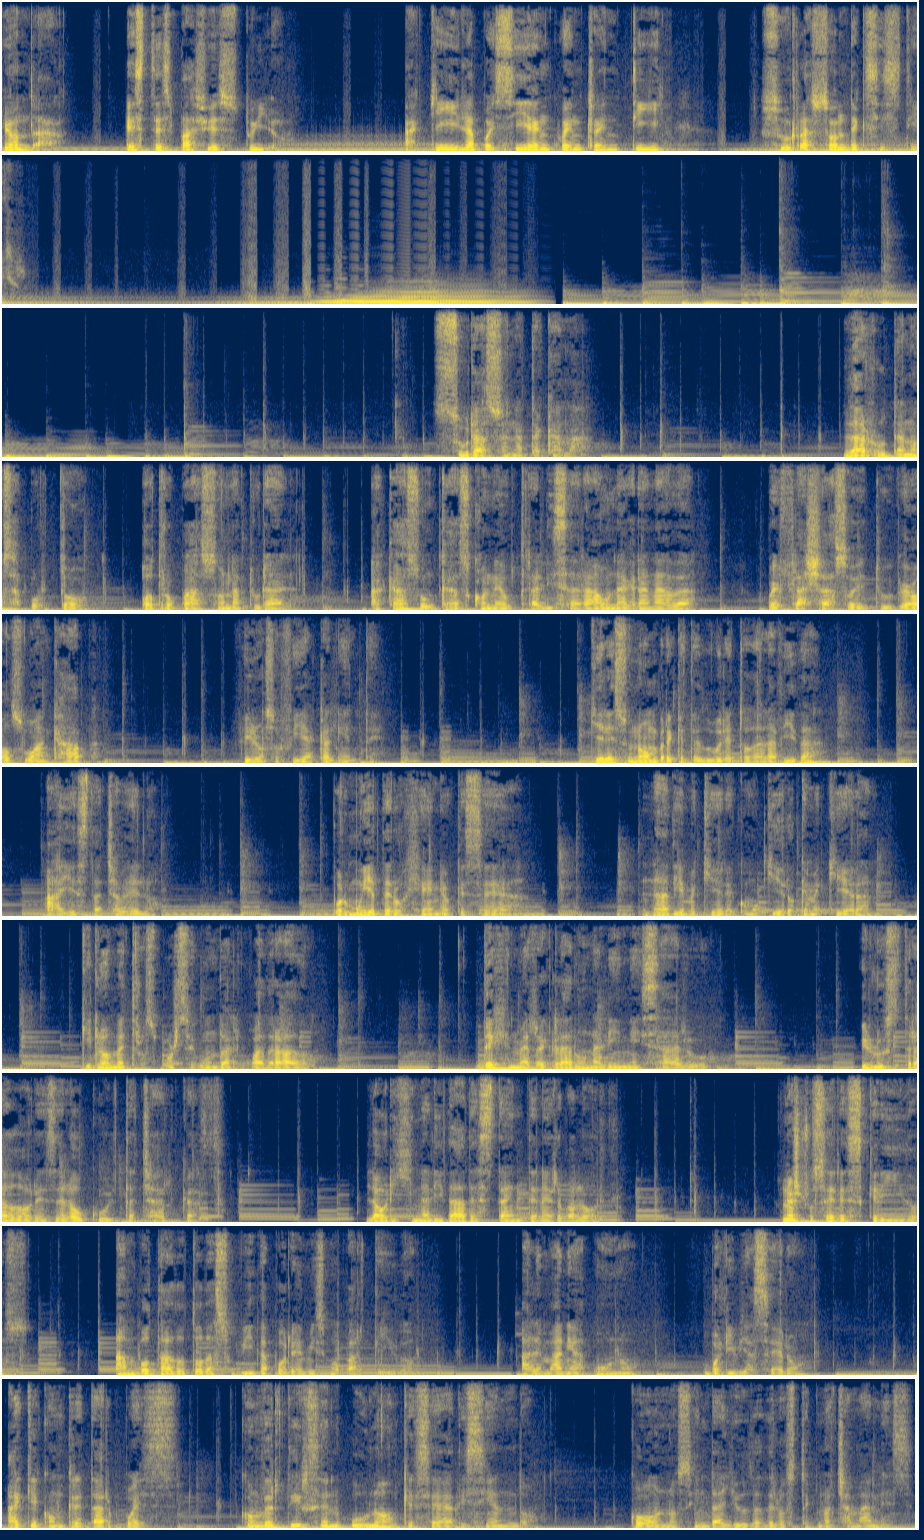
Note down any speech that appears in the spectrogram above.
¿Qué onda? Este espacio es tuyo. Aquí la poesía encuentra en ti su razón de existir. Surazo en Atacama. La ruta nos aportó otro paso natural. ¿Acaso un casco neutralizará una granada o el flashazo de Two Girls One Cup? Filosofía caliente. ¿Quieres un hombre que te dure toda la vida? Ahí está Chabelo. Por muy heterogéneo que sea, nadie me quiere como quiero que me quieran. Kilómetros por segundo al cuadrado Déjenme arreglar una línea y salgo. Ilustradores de la oculta charcas. La originalidad está en tener valor. Nuestros seres queridos han votado toda su vida por el mismo partido. Alemania 1, Bolivia 0. Hay que concretar, pues, convertirse en uno aunque sea diciendo con o sin la ayuda de los tecnochamanes,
